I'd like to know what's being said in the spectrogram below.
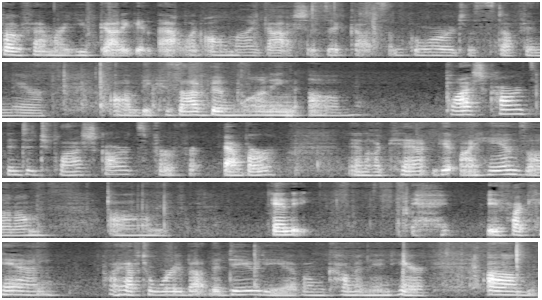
faux ephemera. You've got to get that one. Oh my gosh, has it got some gorgeous stuff in there. Um, because I've been wanting um, flashcards, vintage flashcards for forever. And I can't get my hands on them. Um, and if I can, I have to worry about the duty of them coming in here. Um,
